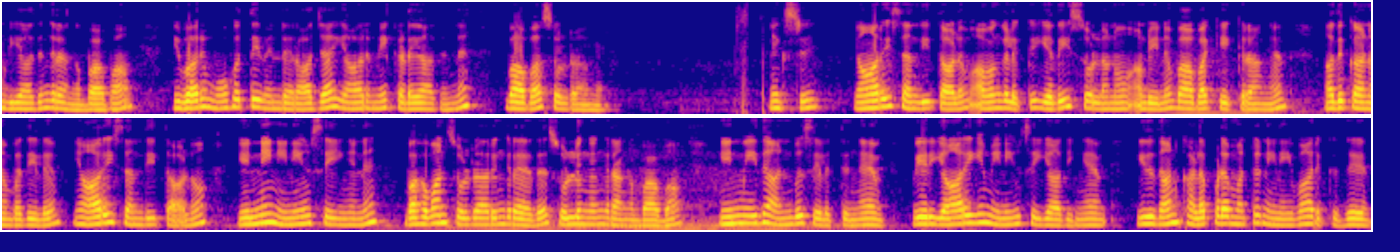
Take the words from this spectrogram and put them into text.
முடியாதுங்கிறாங்க பாபா. இவ்வாறு மோகத்தை வென்ற ராஜா யாருமே கிடையாதுன்னு பாபா சொல்கிறாங்க நெக்ஸ்ட்டு யாரை சந்தித்தாலும் அவங்களுக்கு எதை சொல்லணும் அப்படின்னு பாபா கேட்குறாங்க அதுக்கான பதில் யாரை சந்தித்தாலும் என்னை நினைவு செய்யுங்கன்னு பகவான் சொல்கிறாருங்கிறத சொல்லுங்கங்கிறாங்க பாபா. என் மீது அன்பு செலுத்துங்க. வேறு யாரையும் நினைவு செய்யாதீங்க. இதுதான் கலப்படமற்ற நினைவாக இருக்குது.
